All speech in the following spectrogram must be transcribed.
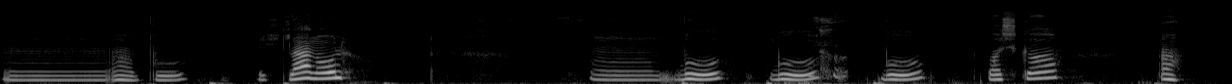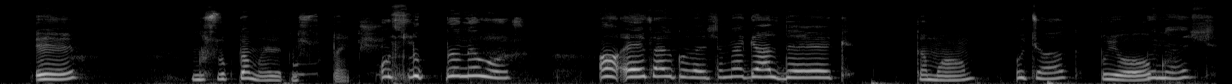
Hmm, ha bu. Lan ol. Hmm. Bu. Bu. Başka? Ah. E. Muslukta mı? Evet musluktaymış. Uslukta ne var? Aa Eyfel Kulesi'ne geldik. Tamam. Uçak, Bu yok. güneş.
